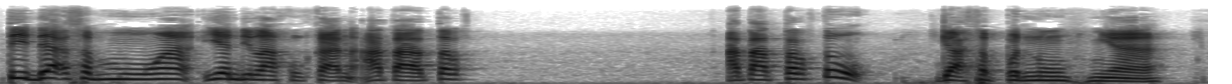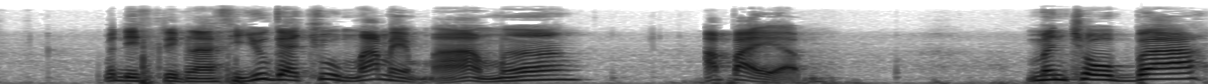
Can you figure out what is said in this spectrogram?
tidak semua yang dilakukan Ataturk Ataturk tuh gak sepenuhnya mendiskriminasi juga cuma memang meng, apa ya mencoba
